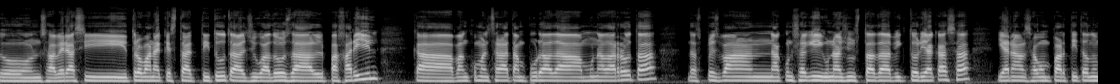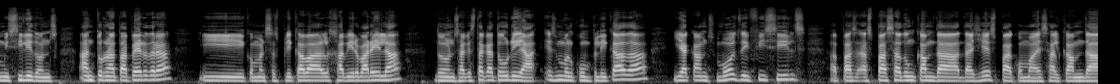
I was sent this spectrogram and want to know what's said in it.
Doncs a veure si troben aquesta actitud els jugadors del Pajaril, que van començar la temporada amb una derrota, després van aconseguir una ajustada victòria a casa i ara en el segon partit a domicili doncs, han tornat a perdre. I com ens explicava el Javier Varela, doncs aquesta categoria és molt complicada, hi ha camps molt difícils, es passa d'un camp de, de gespa, com és el camp de,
